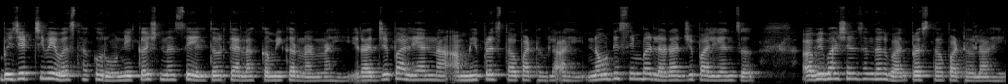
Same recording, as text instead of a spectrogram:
बजेटची व्यवस्था करू. निकष नसेल तर त्याला कमी करणार नाही. राज्यपाल यांना आम्ही प्रस्ताव पाठवला आहे. नऊ डिसेंबरला राज्यपाल यांचं अभिभाषण संदर्भात प्रस्ताव पाठवला आहे.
